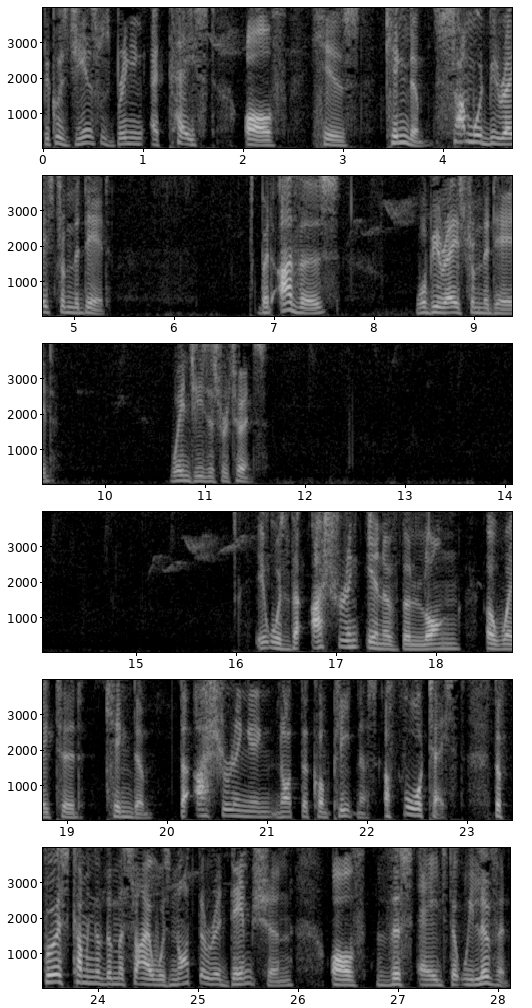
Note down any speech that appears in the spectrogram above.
Because Jesus was bringing a taste of his kingdom. Some would be raised from the dead, but others will be raised from the dead when Jesus returns. It was the ushering in of the long awaited kingdom. The ushering in, not the completeness, a foretaste. The first coming of the Messiah was not the redemption of this age that we live in.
